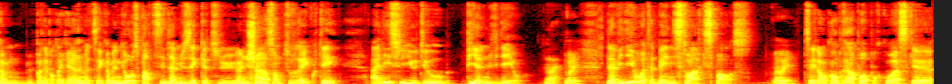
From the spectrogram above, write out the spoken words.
comme pas n'importe quel, mais tu sais comme une grosse partie de la musique que tu une chanson que tu voudrais écouter, aller sur YouTube, puis il y a une vidéo. Ouais Oui. La vidéo a peut-être bien une histoire qui se passe. Ben oui. Tu sais, on comprend pas pourquoi est-ce que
